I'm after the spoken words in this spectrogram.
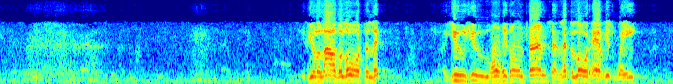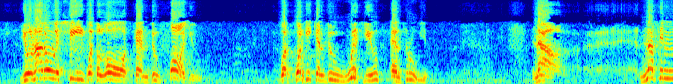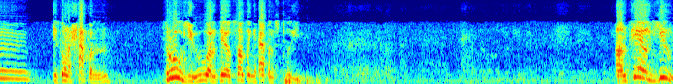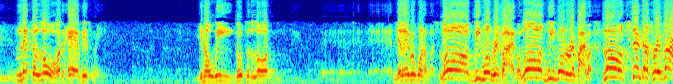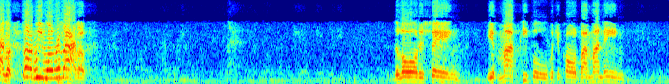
If you'll allow the Lord to let use you on his own terms and let the Lord have his way, you'll not only see what the Lord can do for you, but what he can do with you and through you. Now, nothing is going to happen through you until something happens to you. Until you let the Lord have his way. You know, we go to the Lord eh, nearly every one of us. Lord, we want revival. Lord, we want a revival. Lord, send us revival. Lord, we want revival. The Lord is saying, if my people, which are called by my name,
